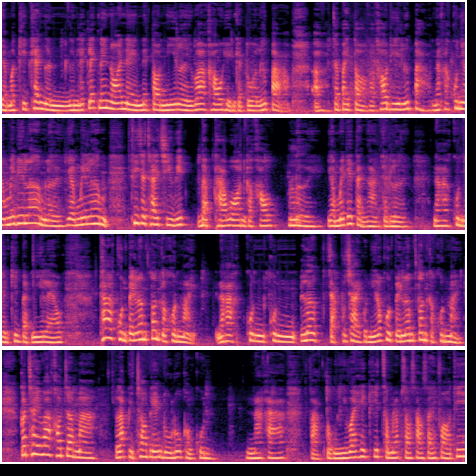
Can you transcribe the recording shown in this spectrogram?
อย่ามาคิดแค่เงินเงินเล็ก ๆ น้อยๆในในตอนนี้เลยว่าเขาเห็นแก่ตัวหรือเปล่าจะไปต่อกับเขาดีหรือเปล่านะคะ คุณยังไม่ได้เริ่มเลย ยังไม่เริ่มที่จะใช้ชีวิตแบบถาวรกับเขาเลย ยังไม่ได้แต่งงานกันเลยนะคะ คุณยังคิดแบบนี้แล้ว ถ้าคุณไปเริ่มต้นกับคนใหม่นะคะ คุณคุณเลิกจากผู้ชายคนนี้แล้วคุณไปเริ่มต้นกับคนใหม่ ก็ใช่ว่าเขาจะมารับผิดชอบเลี้ยงดูลูกของคุณ นะคะ ฝากตรงนี้ไว้ให้คิดสำหรับสาวๆสายฟอที่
